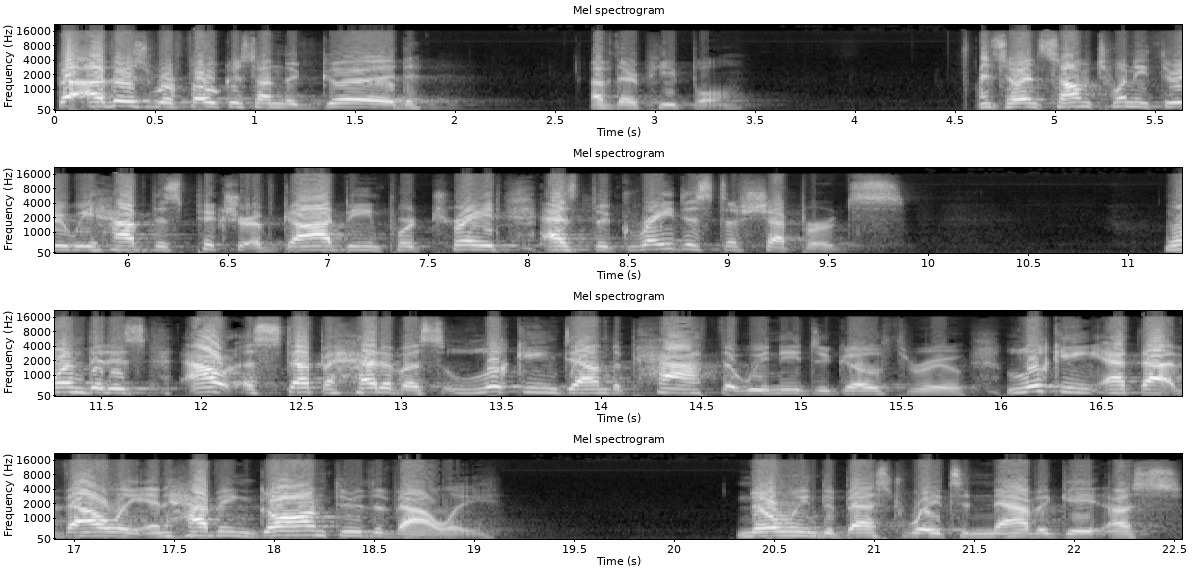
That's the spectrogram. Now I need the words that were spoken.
But others were focused on the good of their people. And so in Psalm 23, we have this picture of God being portrayed as the greatest of shepherds. One that is out a step ahead of us, looking down the path that we need to go through, looking at that valley and having gone through the valley, knowing the best way to navigate us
